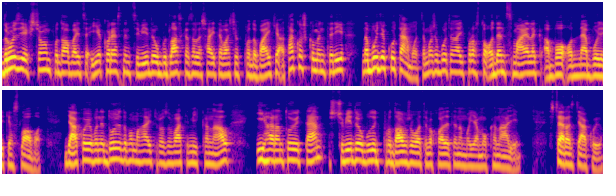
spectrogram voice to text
Друзі, якщо вам подобається і є корисним це відео, будь ласка, залишайте ваші вподобайки, а також коментарі на будь-яку тему. Це може бути навіть просто один смайлик або одне будь-яке слово. Дякую, вони дуже допомагають розвивати мій канал і гарантують те, що відео будуть продовжувати виходити на моєму каналі. Ще раз дякую.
